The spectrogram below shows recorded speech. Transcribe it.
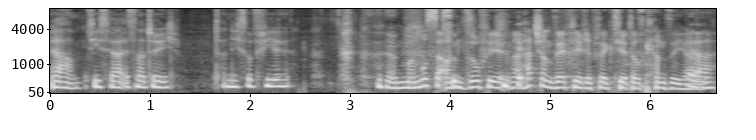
ja, dieses Jahr ist natürlich dann nicht so viel. Und man musste auch nicht so viel, man hat schon sehr viel reflektiert das ganze Jahr. Ja. Ne?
